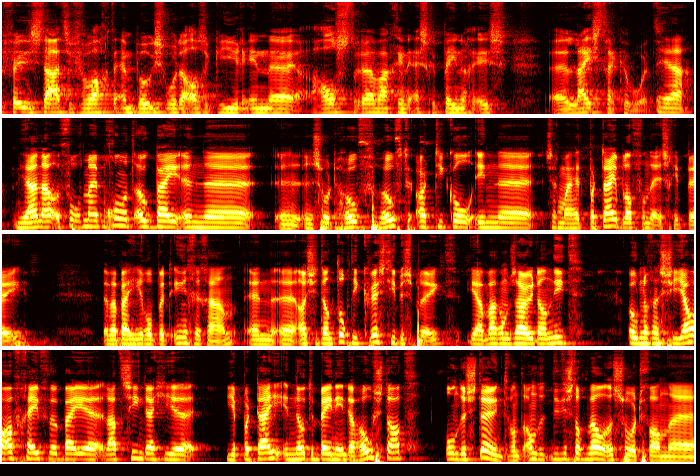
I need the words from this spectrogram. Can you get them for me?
felicitatie verwachten en boos worden als ik hier in uh, Halsteren, waar geen SGP nog is, lijsttrekker word? Ja. ja, nou volgens mij begon het ook bij een, een soort hoofd, hoofdartikel in zeg maar het partijblad van de SGP waarbij hierop werd ingegaan. En uh, als je dan toch die kwestie bespreekt, ja, waarom zou je dan niet ook nog een signaal afgeven waarbij je laat zien dat je je partij in notabene in de hoofdstad ondersteunt? Want anders, dit is toch wel een soort van, uh,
